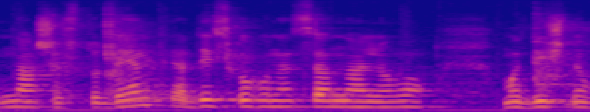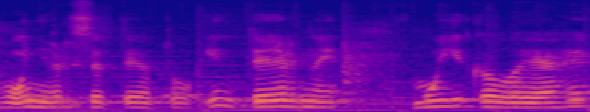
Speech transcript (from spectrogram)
наші студенти Одеського національного медичного університету, інтерни, мої колеги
